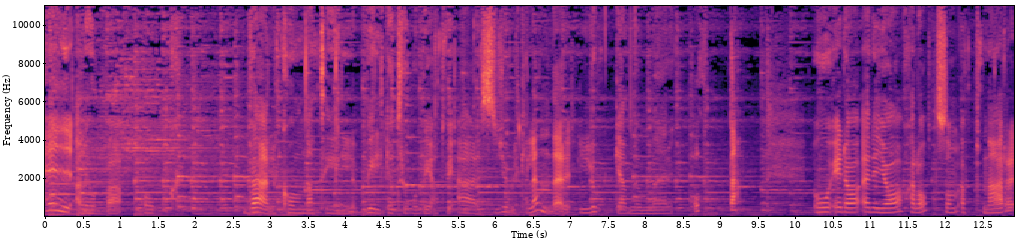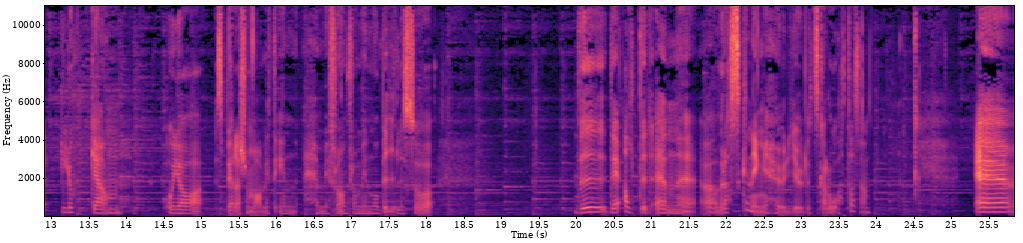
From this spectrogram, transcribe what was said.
Hej allihopa och välkomna till Vilka tror vi att vi är?s julkalender, lucka nummer åtta. Och idag är det jag, Charlotte, som öppnar luckan och jag spelar som vanligt in hemifrån från min mobil så vi, det är alltid en eh, överraskning hur ljudet ska låta sen. Eh,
